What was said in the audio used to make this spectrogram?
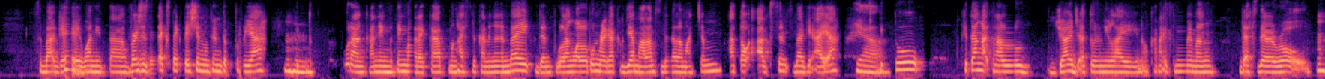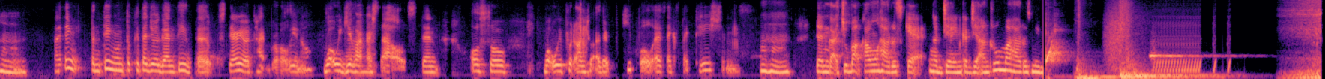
sebagai wanita versus expectation mungkin untuk pria Mhm. kurang kan yang penting mereka menghasilkan dengan baik dan pulang walaupun mereka kerja malam segala macam atau absent sebagai ayah yeah itu kita nggak terlalu judge atau nilai you know karena itu memang that's their role Mhm. I think penting untuk kita juga ganti the stereotype role you know what we give Yeah. ourselves then also what we put onto other people as expectations Mhm. dan nggak cuma kamu harus kayak ngerjain kerjaan rumah harus mib-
